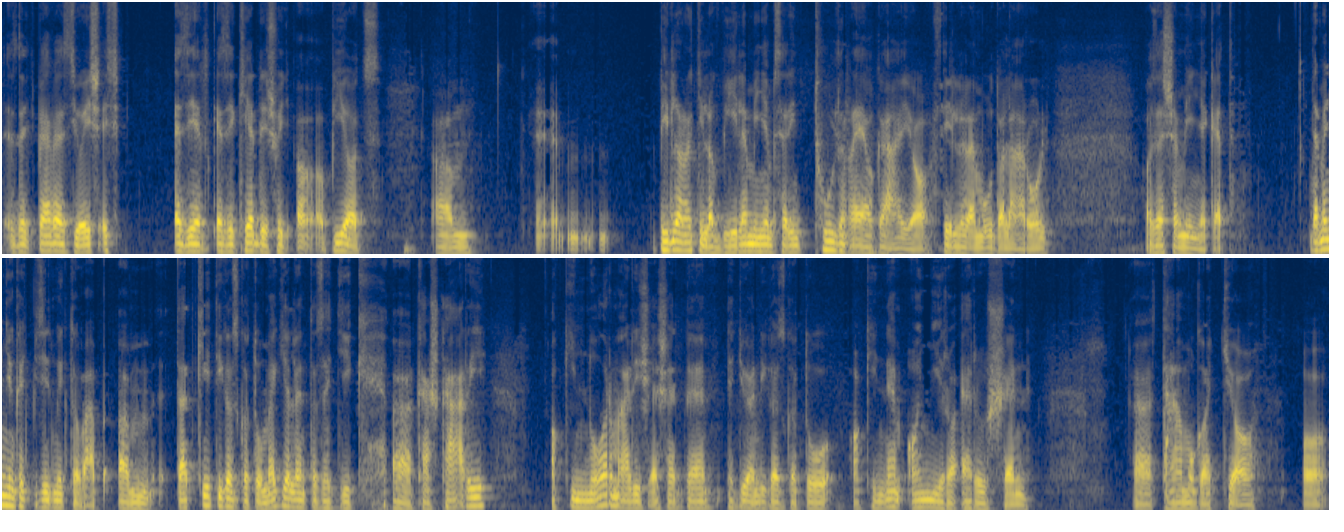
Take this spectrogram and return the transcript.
ez egy perverzió, és, és ezért, ezért kérdés, hogy a, a piac um, pillanatnyilag véleményem szerint túl reagálja félelem oldaláról az eseményeket. De menjünk egy picit még tovább. Um, tehát két igazgató megjelent, az egyik uh, Kaskári, aki normális esetben egy olyan igazgató, aki nem annyira erősen uh, támogatja a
